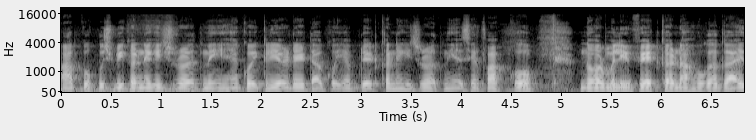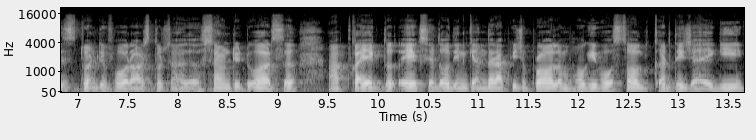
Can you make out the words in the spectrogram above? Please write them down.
आपको कुछ भी करने की ज़रूरत नहीं है, कोई क्लियर डेटा, कोई अपडेट करने की ज़रूरत नहीं है। सिर्फ़ आपको नॉर्मली वेट करना होगा। गाइस, ट्वेंटी फोर आवर्स तो सेवेंटी टू आवर्स आपका एक दो, एक से दो दिन के अंदर आपकी जो प्रॉब्लम होगी वो सॉल्व कर दी जाएगी।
